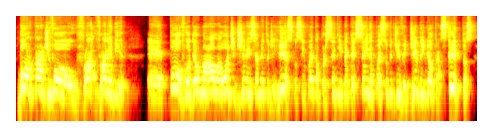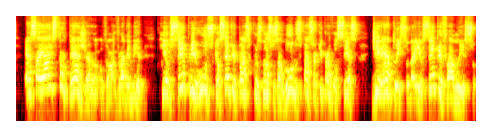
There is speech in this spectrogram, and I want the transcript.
Boa tarde, vô, Vladimir. É, povo, deu uma aula ontem de gerenciamento de risco, 50% em BTC e depois subdividindo em outras criptos. Essa é a estratégia, Vladimir, que eu sempre uso, que eu sempre passo para os nossos alunos, passo aqui para vocês, direto isso daí, eu sempre falo isso.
